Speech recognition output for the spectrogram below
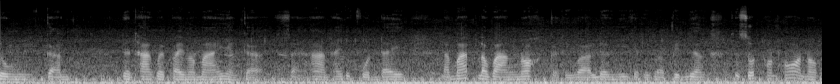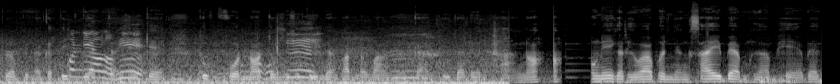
จงการเดินทางไปไปมาๆอย่างก็สามารถให้ทุกคนได้ระมัดระวังเนาะก็ถือว่าเรื่องนี้ก็ถือว่าเป็นเรื่องสดๆฮ้อนๆเนาะเพื่อเป็นอคติคนเดียวเหรอตืนใจพี่ให้แก่ทุกคนเนาะจงมีสติโอเคระมัดระวังในการที่จะเดินทางเนาะ ตรงนี้ก็ถือว่าเพิ่นยังใช้แบบเหือแพแบบ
